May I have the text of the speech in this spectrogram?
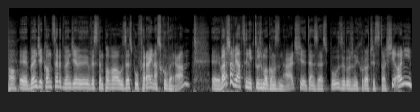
O, E, Będzie koncert, będzie występował zespół Ferajna z Hoovera. E, Warszawiacy niektórzy mogą znać ten zespół z różnych uroczystości. Oni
